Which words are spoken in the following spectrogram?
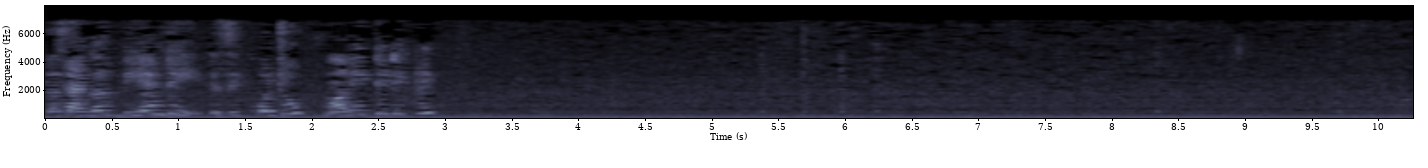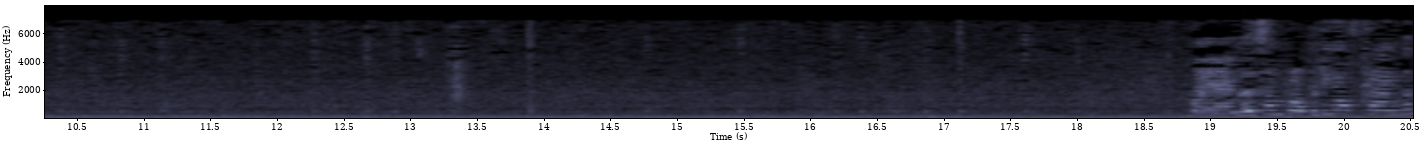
plus angle BMD is equal to 180 degree. Sum property of triangle,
